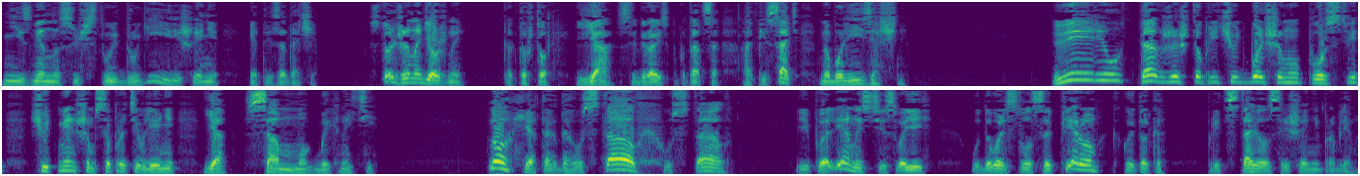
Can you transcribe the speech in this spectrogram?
неизменно существуют другие решения этой задачи, столь же надежные, как то, что я собираюсь попытаться описать, но более изящны. Верю также, что при чуть большем упорстве, чуть меньшем сопротивлении я сам мог бы их найти. Но я тогда устал, устал и по лености своей удовольствовался первым, какой только представилось решением проблемы.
